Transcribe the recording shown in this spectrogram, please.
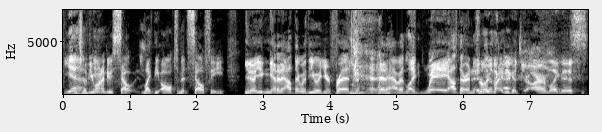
Yeah, And so if you yeah. want to do sel- like the ultimate selfie, you know, you can get it out there with you and your friends and, and, and have it like way out there, and it's And really funny because your arm like this.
